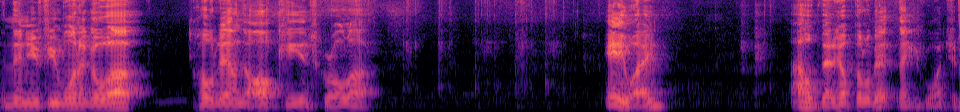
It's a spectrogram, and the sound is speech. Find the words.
And then if you want to go up, hold down the Alt key and scroll up. Anyway, I hope that helped a little bit. Thank you for watching.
